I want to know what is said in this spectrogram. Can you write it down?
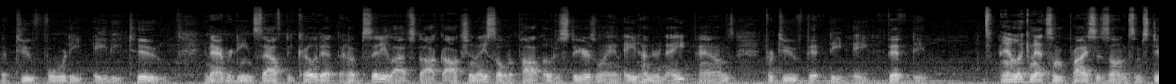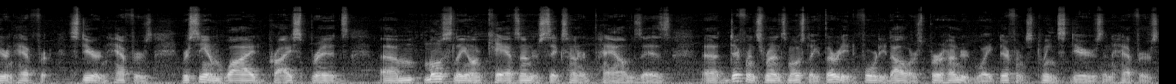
of 240.82. In Aberdeen, South Dakota, at the Hub City Livestock Auction, they sold a potload of steers weighing 808 pounds for 258.50. And looking at some prices on some steer and heifer, steer and heifers, we're seeing wide price spreads, um, mostly on calves under 600 pounds. As uh, difference runs mostly 30 to 40 dollars per hundredweight difference between steers and heifers.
